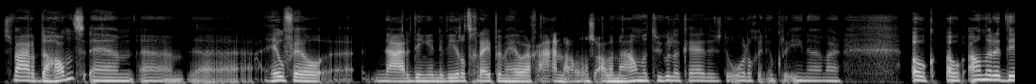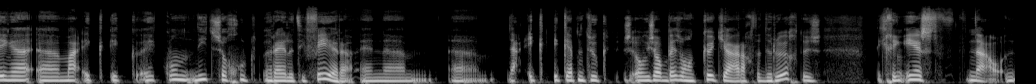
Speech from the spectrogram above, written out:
Zwaar op de hand. Eh, heel veel eh, nare dingen in de wereld grepen me heel erg aan. Maar ons allemaal natuurlijk. Hè. Dus de oorlog in Oekraïne. Maar ook, ook andere dingen. Eh, maar ik, ik, ik kon niet zo goed relativeren. En ehm, ehm, ja, ik, ik heb natuurlijk sowieso best wel een kutjaar achter de rug. Dus ik ging eerst nou,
